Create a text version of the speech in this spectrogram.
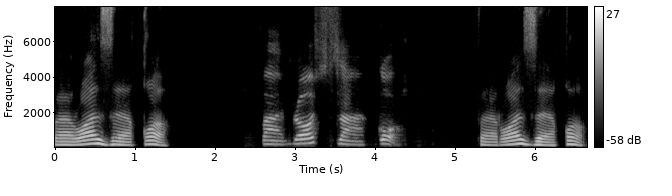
فرزق فرزق فرزق فرزق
